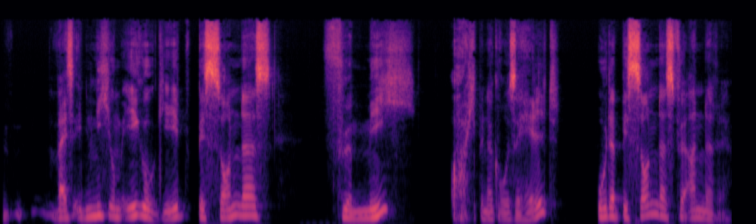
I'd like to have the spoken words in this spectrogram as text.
weil es eben nicht um Ego geht, besonders für mich, oh, ich bin der große Held, oder besonders für andere.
